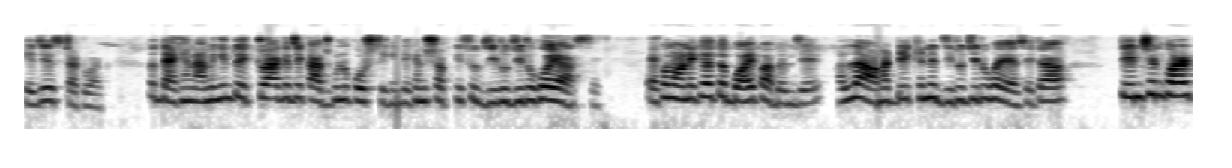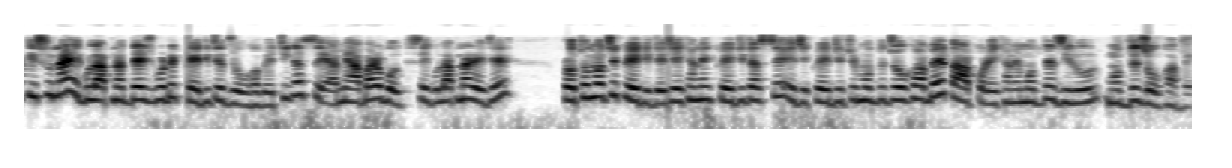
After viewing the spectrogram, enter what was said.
এই যে স্টার্ট ওয়ার্ক তো দেখেন, আমি কিন্তু একটু আগে যে কাজগুলো করছি, কিন্তু এখানে সবকিছু জিরো জিরো হয়ে আছে। এখন অনেকে হয়তো ভয় পাবেন যে, আল্লাহ, আমার এখানে জিরো জিরো হয়ে আছে। এটা টেনশন করার কিছু না এগুলো আপনার ড্যাশবোর্ডে ক্রেডিটে যোগ হবে, ঠিক আছে? আমি আবার বলতেছি, এগুলো আপনার এই যে প্রথম হচ্ছে ক্রেডিট এই যে এখানে ক্রেডিট আছে, এই যে ক্রেডিটের মধ্যে যোগ হবে, তারপর এখানের মধ্যে জিরোর মধ্যে যোগ হবে।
